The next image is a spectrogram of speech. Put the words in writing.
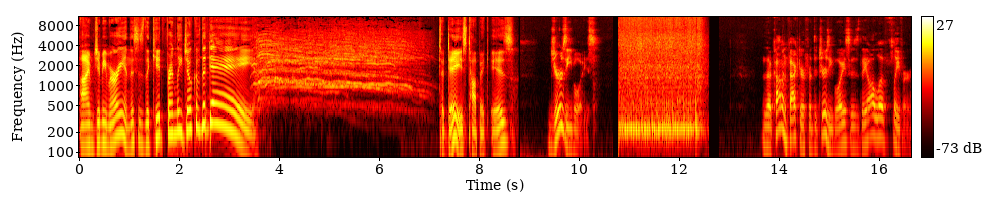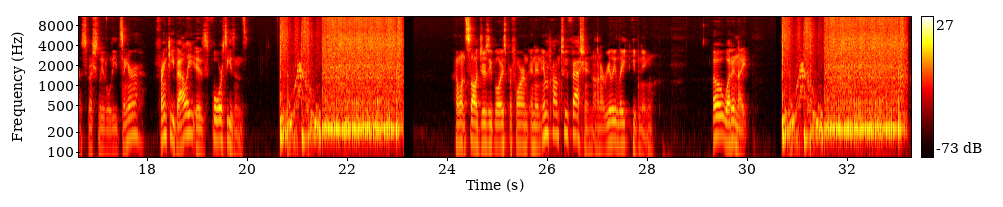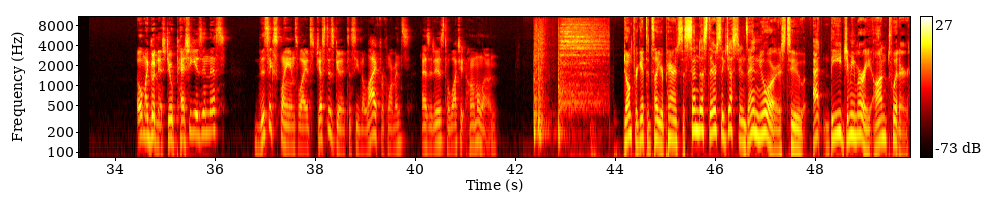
I'm Jimmy Murray, and this is the kid friendly joke of the day. Today's topic is Jersey Boys. The common factor for the Jersey Boys is they all love flavor, especially the lead singer. Frankie Valli is four seasons. I once saw Jersey Boys performed in an impromptu fashion on a really late evening. Oh, what a night. Oh my goodness, Joe Pesci is in this? This explains why it's just as good to see the live performance as it is to watch it home alone. Don't forget to tell your parents to send us their suggestions and yours to at the Jimmy Murray on Twitter.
